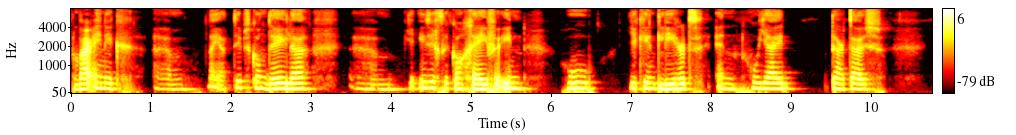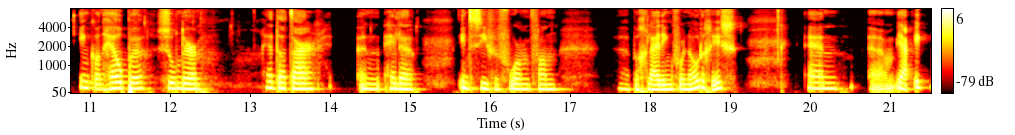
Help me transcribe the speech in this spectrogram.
waarin ik um, nou ja, tips kan delen, um, je inzichten kan geven in hoe je kind leert en hoe jij daar thuis in kan helpen zonder dat daar een hele intensieve vorm van uh, begeleiding voor nodig is. En um, ja, ik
